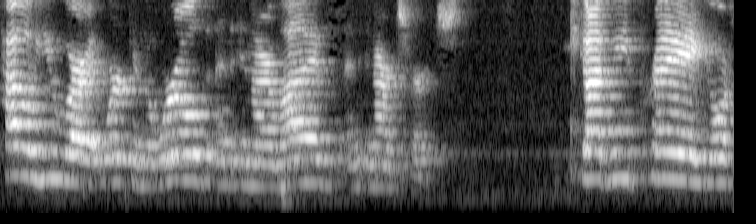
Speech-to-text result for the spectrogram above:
how you are at work in the world and in our lives and in our church. God, we pray your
